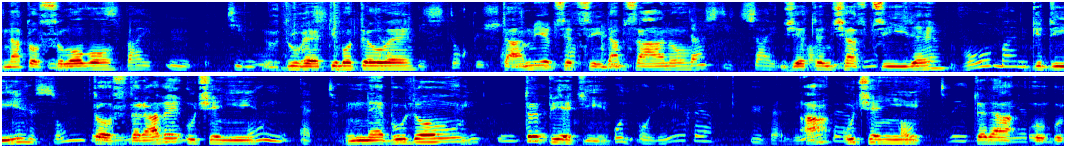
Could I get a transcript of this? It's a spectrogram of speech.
na to slovo v druhé Timoteové, tam je přeci napsáno, že ten čas přijde, kdy to zdravé učení nebudou trpětí a učení, teda u, u,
